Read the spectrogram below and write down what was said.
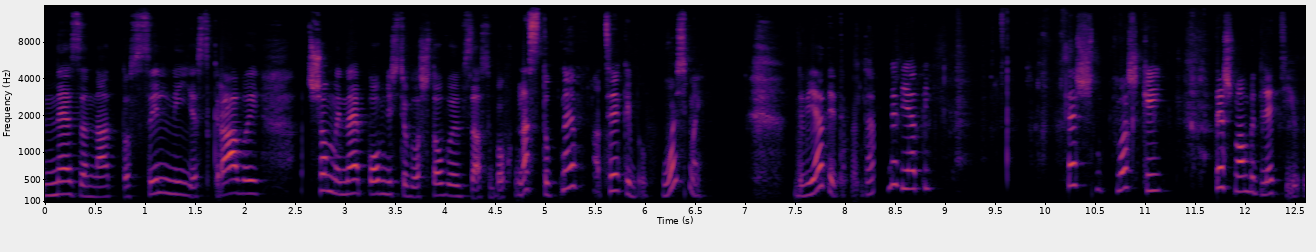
не, занадто сильний, яскравий, що мене повністю влаштовує в засобах. Наступне, а це який був? Восьмий? Дев'ятий тепер, так? Дев'ятий. Теж важкий, теж, мабуть, для тіла.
